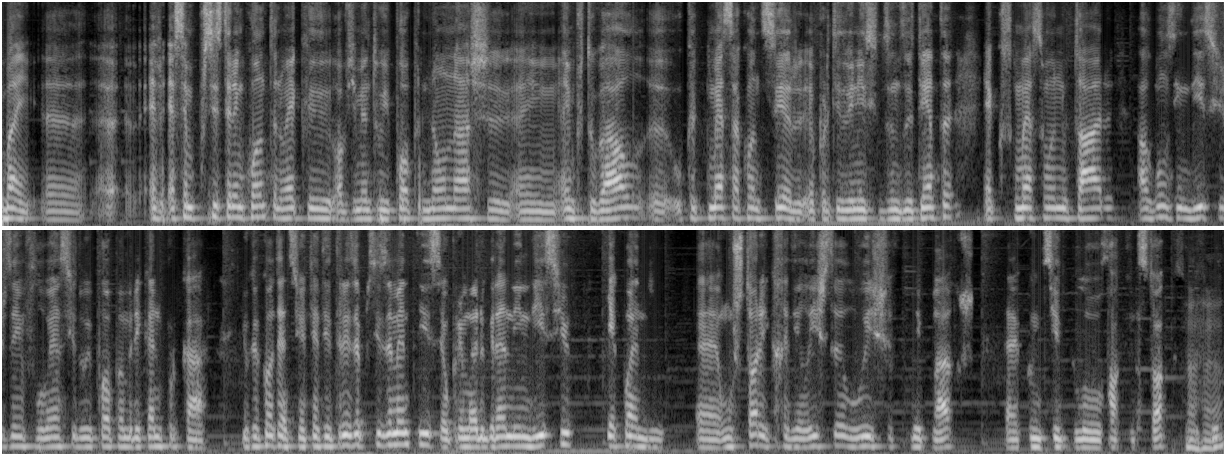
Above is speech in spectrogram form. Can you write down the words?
Bem, uh, é, é, sempre preciso ter em conta, não é que obviamente o hip hop não nasce em, em Portugal. Uh, o que começa a acontecer a partir do início dos anos 80 é que se começam a notar alguns indícios da influência do hip hop americano por cá. E o que acontece em 83 é precisamente isso, é o primeiro grande indício, que é quando um histórico radialista, Luís Felipe Barros, conhecido pelo Rock and Stock, uhum.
